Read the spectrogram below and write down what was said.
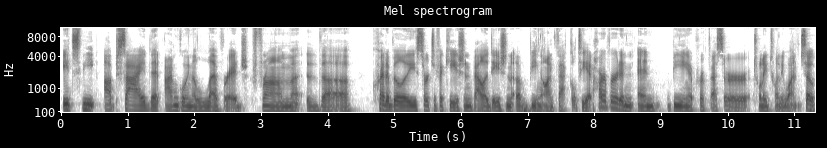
it's the upside that I'm going to leverage from the credibility, certification, validation of being on faculty at Harvard and, and being a professor 2021. So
